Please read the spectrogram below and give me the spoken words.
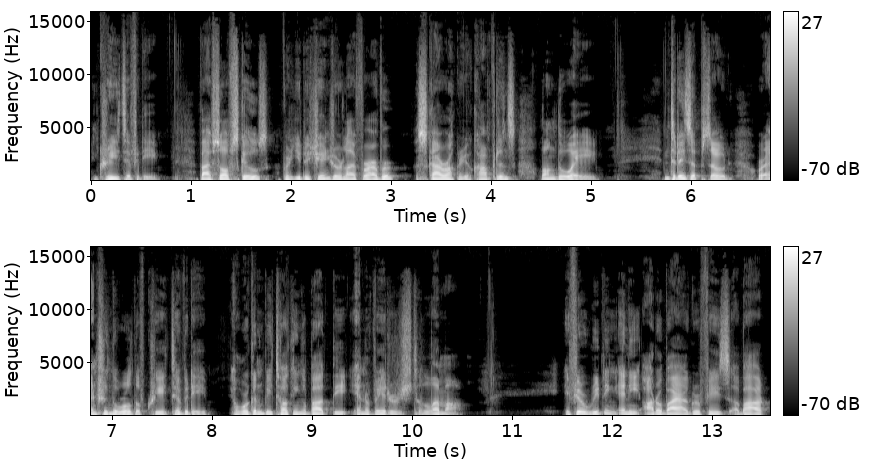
and creativity. Five soft skills for you to change your life forever, skyrocket your confidence along the way. In today's episode, we're entering the world of creativity, and we're going to be talking about the innovator's dilemma. If you're reading any autobiographies about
